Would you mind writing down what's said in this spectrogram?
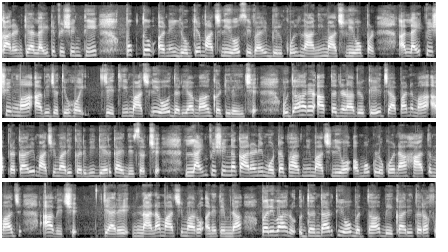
કારણ કે આ લાઇટ ફિશિંગથી પુખ્ત અને યોગ્ય માછલીઓ સિવાય બિલકુલ નાની માછલીઓ પણ આ લાઇટ ફિશિંગમાં આવી જતી હોય, જેથી માછલીઓ દરિયામાં ઘટી રહી છે. ઉદાહરણ આપતા જણાવ્યું કે જાપાનમાં આ પ્રકારે માછીમારી કરવી ગેરકાયદેસર છે. લાઇન ફિશિંગના કારણે મોટા ભાગની માછલીઓ અમુક લોકોના હાથમાં જ આવે છે. ત્યારે નાના માછીમારો અને તેમના પરિવારો, ધંધાર્થીઓ બધા બેકારી તરફ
